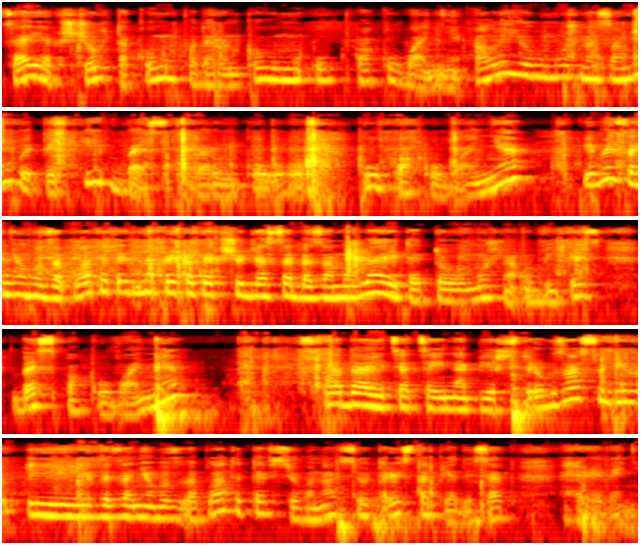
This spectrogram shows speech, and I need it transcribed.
Це якщо в такому подарунковому упакуванні. Але його можна замовити і без подарункового упакування. І ви за нього заплатите. Наприклад, якщо для себе замовляєте, то можна обійтись без пакування. Складається цей набір з трьох засобів, і ви за нього заплатите всього-навсього 350 гривень.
